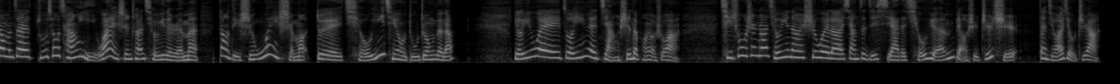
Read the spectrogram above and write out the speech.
那么在足球场以外身穿球衣的人们，到底是为什么对球衣情有独钟的呢？有一位做音乐讲师的朋友说啊，起初身穿球衣呢是为了向自己喜爱的球员表示支持，但久而久之啊，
